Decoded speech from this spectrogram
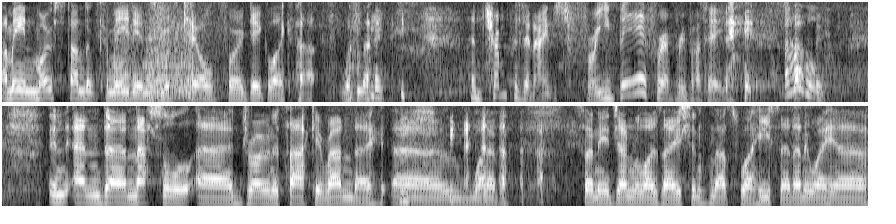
I mean, most stand up comedians would kill for a gig like that, wouldn't they? And Trump has announced free beer for everybody. oh, and and uh, national uh, drone attack Iran Day, uh, whatever. It's only a generalisation. That's what he said anyway uh,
